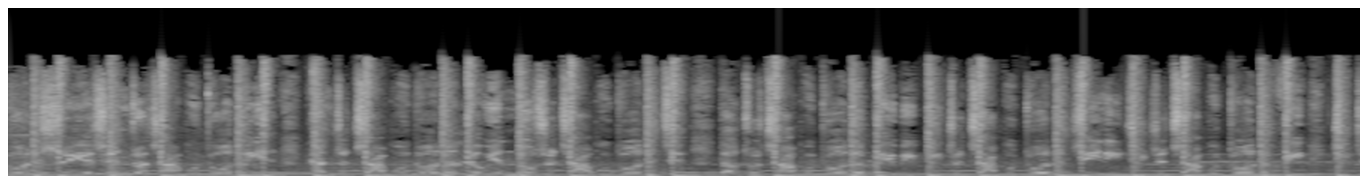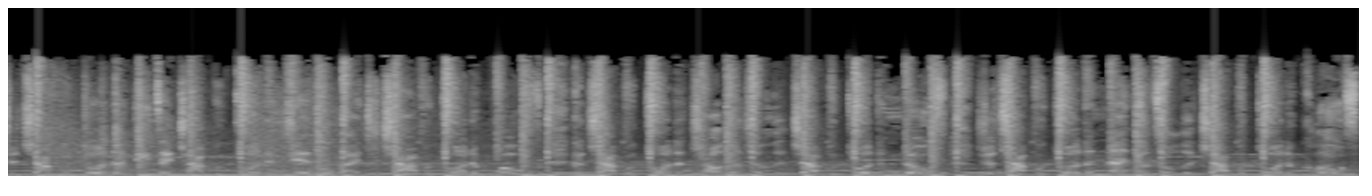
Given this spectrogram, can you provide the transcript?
多的事业线，抓差不多的眼，着差不多的留言，都是差不多的钱，到处差不多的 baby，比着差不多的基尼，举着差不多的 V，举着差不多的 D，在差不多的街头摆着差不多的 pose，可差不多的潮流，整了差不多的 nose，就差不多的男友走了差不多的 clothes。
